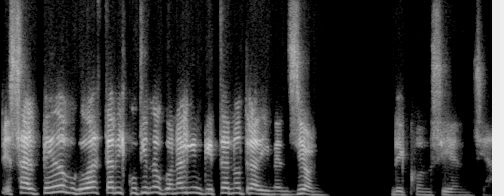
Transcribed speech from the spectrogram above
Es al pedo porque vas a estar discutiendo con alguien que está en otra dimensión de conciencia.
